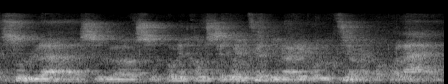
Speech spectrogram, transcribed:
sulla, sullo, su, come conseguenza di una rivoluzione popolare,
